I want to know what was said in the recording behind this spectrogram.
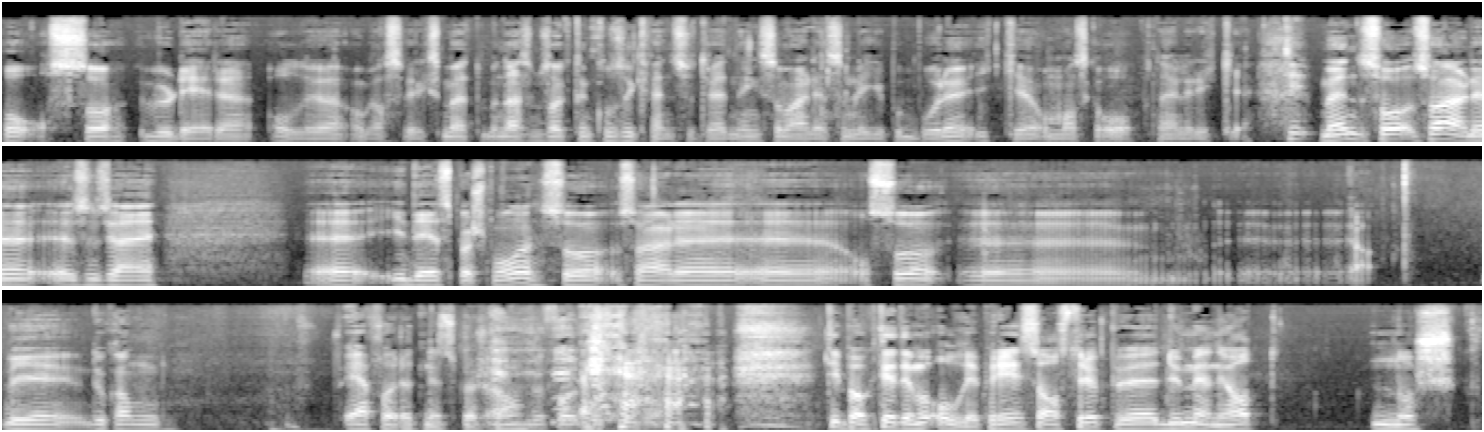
og, også vurdere olje- og gassvirksomhet. Men det er som sagt en konsekvensutredning som er det som ligger på bordet, ikke om man skal åpne eller ikke. Men så, så er det, syns jeg I det spørsmålet så, så er det også vi, du kan Jeg får et nytt spørsmål. Ja, et spørsmål. Tilbake til det med oljepris. Astrup, du mener jo at norsk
